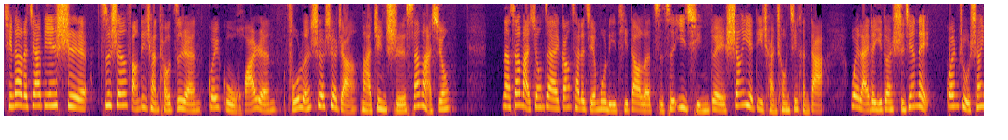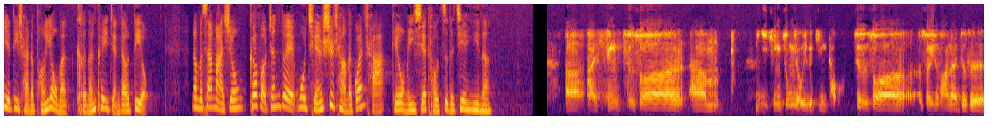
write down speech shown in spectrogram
请到的嘉宾是资深房地产投资人、硅谷华人福伦社社长马俊驰三马兄。那三马兄在刚才的节目里提到了，此次疫情对商业地产冲击很大，未来的一段时间内，关注商业地产的朋友们可能可以捡到 deal。那么三马兄可否针对目前市场的观察，给我们一些投资的建议呢？啊、呃，行，就是说，嗯，疫情终有一个尽头。就是说，所以的话呢，就是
